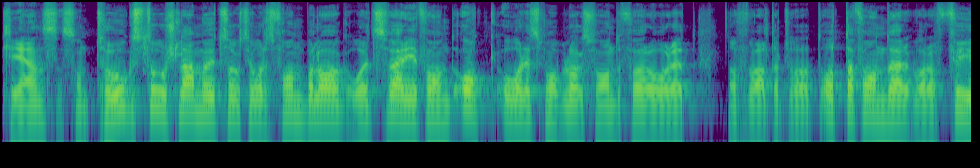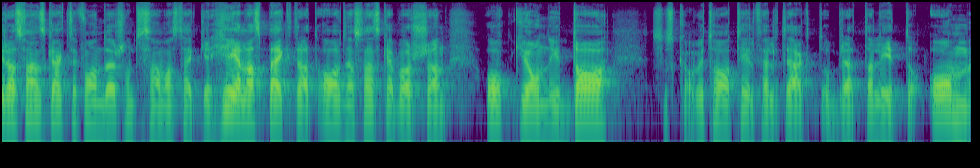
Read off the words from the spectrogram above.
Kliens som tog Storslam och utsågs till Årets fondbolag, Årets Sverigefond och Årets småbolagsfond förra året. De förvaltar totalt åtta fonder, varav fyra svenska aktiefonder som tillsammans täcker hela spektrat av den svenska börsen. Och John, idag så ska vi ta tillfället i akt och berätta lite om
